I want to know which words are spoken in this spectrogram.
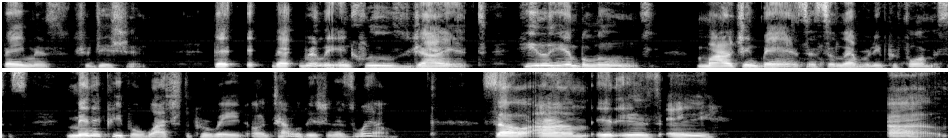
famous tradition that that really includes giant helium balloons, marching bands, and celebrity performances. Many people watch the parade on television as well. So um, it is a um,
